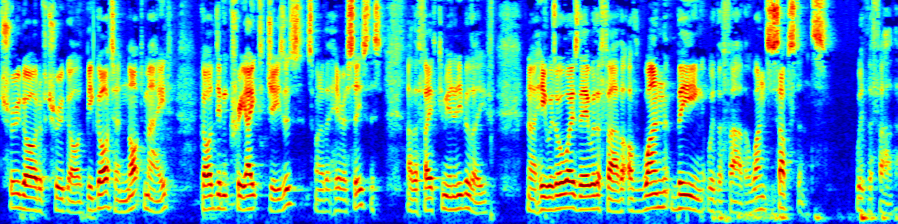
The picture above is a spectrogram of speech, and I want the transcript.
true God of true God, begotten, not made. God didn't create Jesus. It's one of the heresies this other faith community believe. No, he was always there with the Father, of one being with the Father, one substance with the Father.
